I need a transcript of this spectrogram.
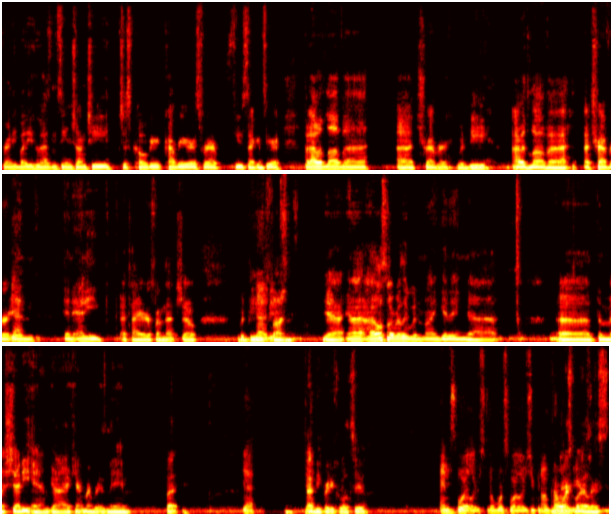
for anybody who hasn't seen Shang Chi. Just cover cover your ears for a few seconds here. But I would love a, a Trevor. Would be. I would love a a Trevor Yeah. in in any attire from that show. Would be That'd fun. awesome. Yeah, and I, I also really wouldn't mind getting uh, uh, the machete hand guy. I can't remember his name, but Yeah. that'd be pretty cool too. And spoilers. No more spoilers. You can uncover No more ears. spoilers.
